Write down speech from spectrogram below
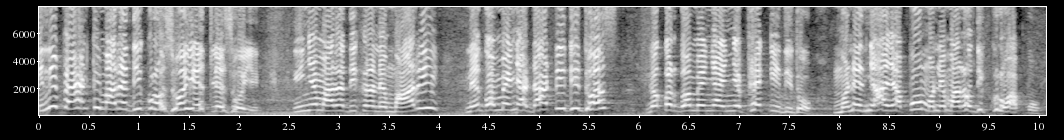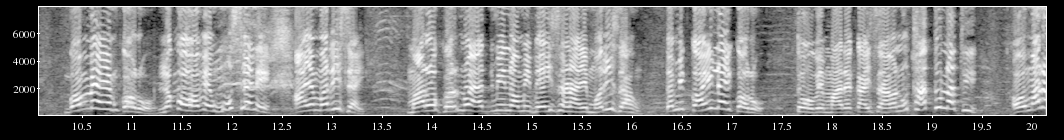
એની પહેણથી મારે દીકરો જોઈએ એટલે જોઈએ. એને મારા દીકરાને મારી ને ગમે ત્યાં દાટી દીધો નકર ગમે ત્યાં એને ફેંકી દીધો. મને ન્યાય આપો, મને મારો દીકરો આપો. ગમે એમ કરો. લખો, હવે હું છે ને અહીંયા મરી જાય. મારો ઘરનો આદમી ને અમે બે જણા એ મરી જાઉં તમે કંઈ નહીં કરો. તો હવે મારે કાંઈ જવાનું થતું નથી. હવે મારે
